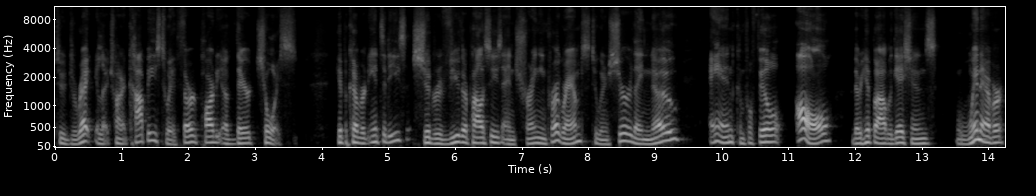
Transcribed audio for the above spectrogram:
to direct electronic copies to a third party of their choice. HIPAA covered entities should review their policies and training programs to ensure they know and can fulfill all their HIPAA obligations whenever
